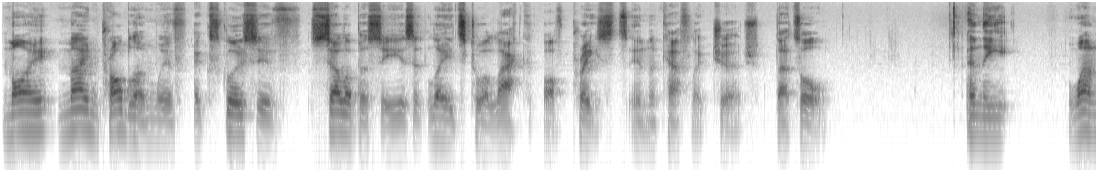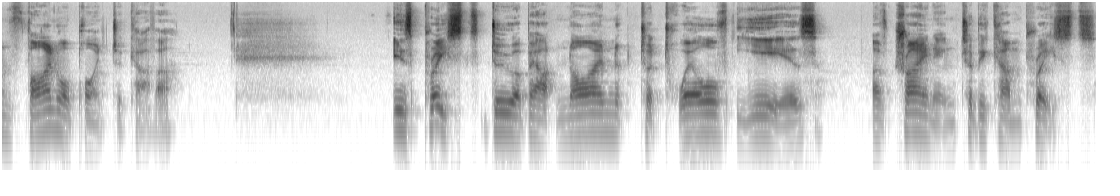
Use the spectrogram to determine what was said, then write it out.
My main problem with exclusive celibacy is it leads to a lack of priests in the Catholic Church. That's all. And the one final point to cover is priests do about 9 to 12 years of training to become priests.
